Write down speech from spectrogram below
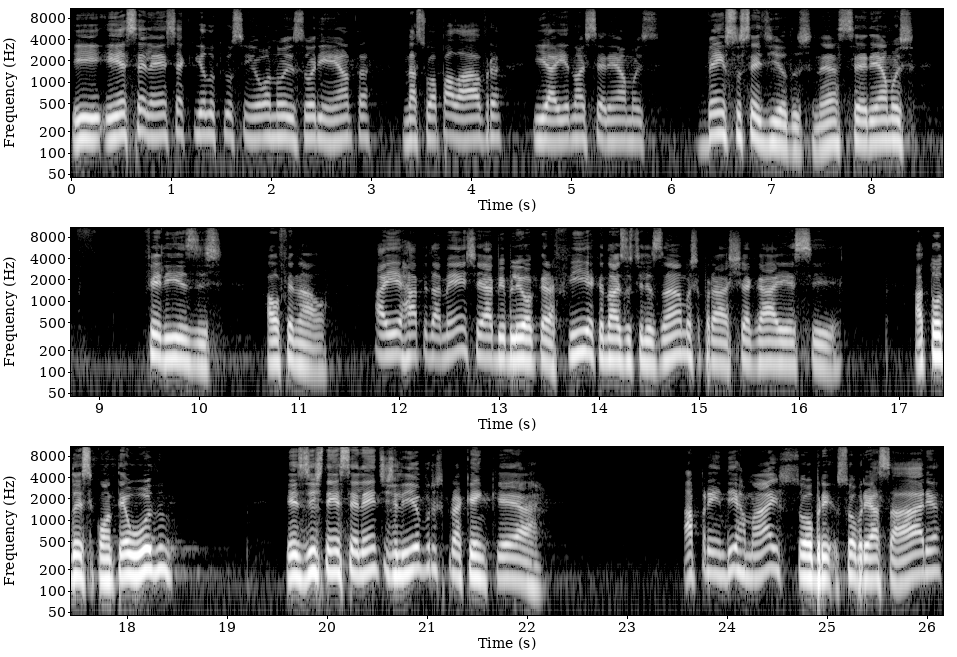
e, e excelência aquilo que o Senhor nos orienta na Sua palavra, e aí nós seremos bem-sucedidos, né? seremos felizes ao final. Aí, rapidamente, é a bibliografia que nós utilizamos para chegar a, esse, a todo esse conteúdo. Existem excelentes livros para quem quer aprender mais sobre, sobre essa área.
